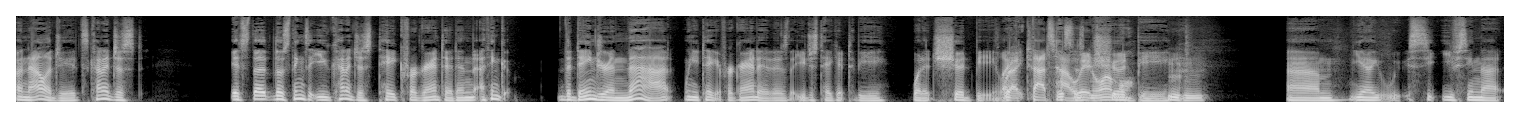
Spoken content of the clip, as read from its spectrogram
analogy. It's kind of just it's the those things that you kind of just take for granted, and I think the danger in that when you take it for granted is that you just take it to be what it should be. Like Right. that's This how it normal. should be. Mm-hmm. Um, you know, you've seen that.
